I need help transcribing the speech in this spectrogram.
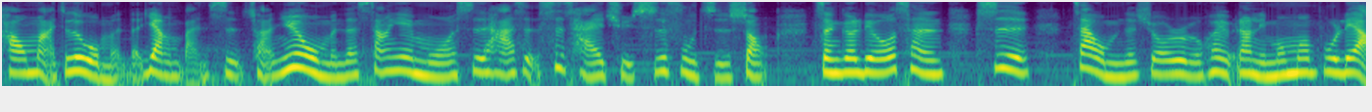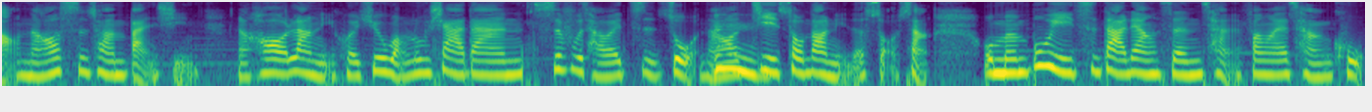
号码就是我们的样板试穿，因为我们的商业模式它是是采取师傅直送，整个流程是在我们的 showroom 会让你摸摸布料，然后试穿版型，然后让你回去网络下单，师傅才会制作，然后寄送到你的手上。我们不一次大量生产放在仓库，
